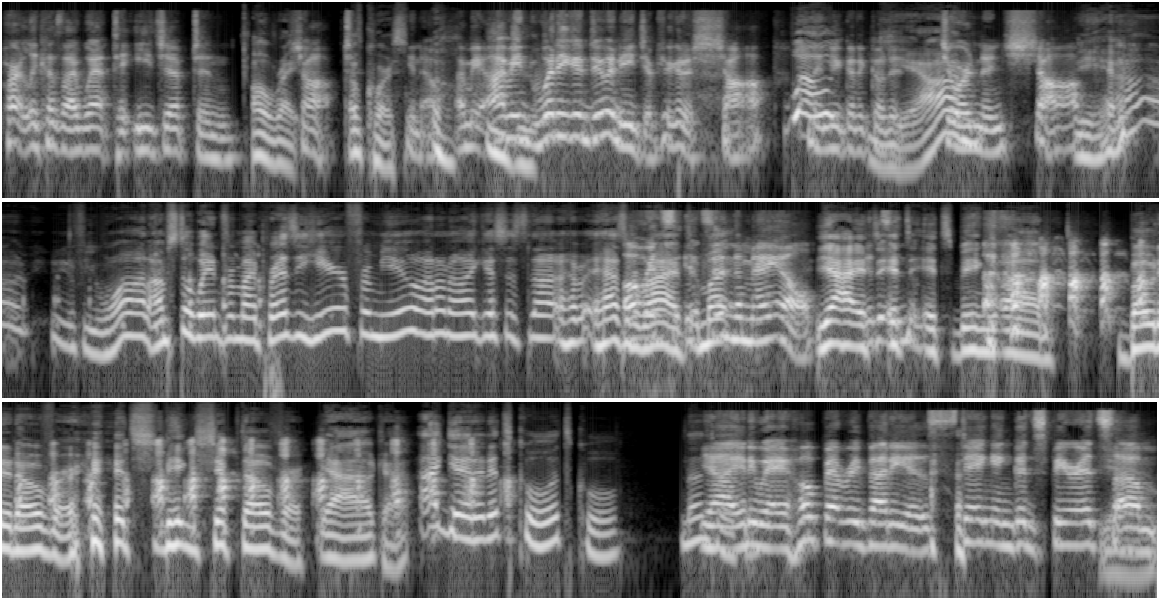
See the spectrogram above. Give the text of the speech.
partly because I went to Egypt and Oh, right. shopped. Of course. You know, Oh, I mean, I mean, what are you gonna do in Egypt? You're gonna shop. Well, then you're gonna go to yeah. Jordan and shop. Yeah, if you want. I'm still waiting for my Prezi here from you. I don't know. I guess it's not. It hasn't Oh, arrived. it's, It it's might- in the mail. yeah, it's it's it's in- it's being um, boated over. it's being shipped over. Yeah, okay. I get it. It's cool. It's cool. None Yeah. Anyway, I hope everybody is staying in good spirits. Yeah. Um,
